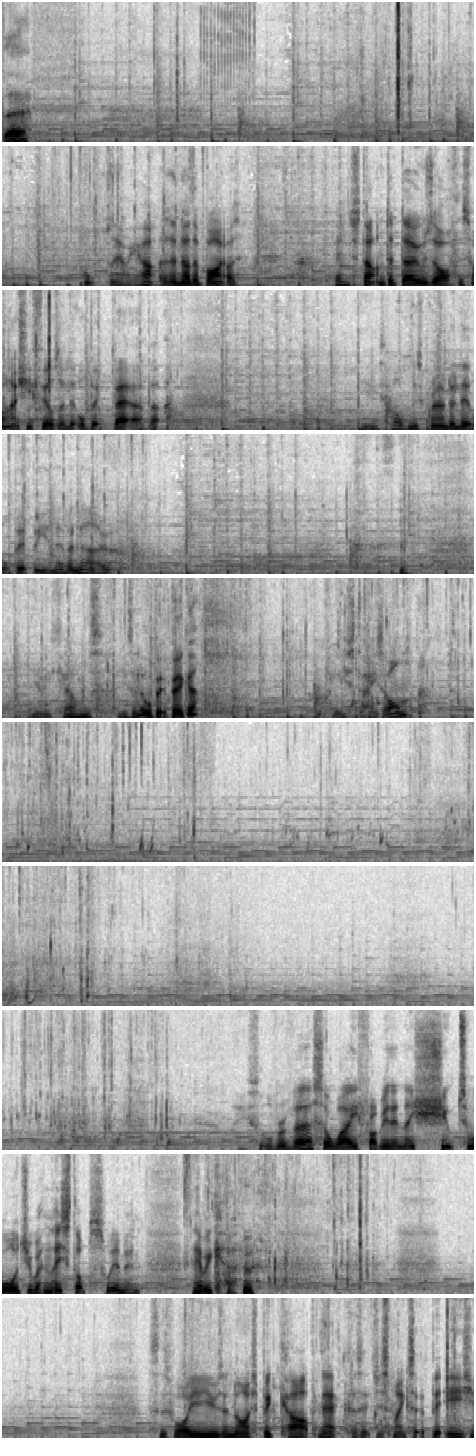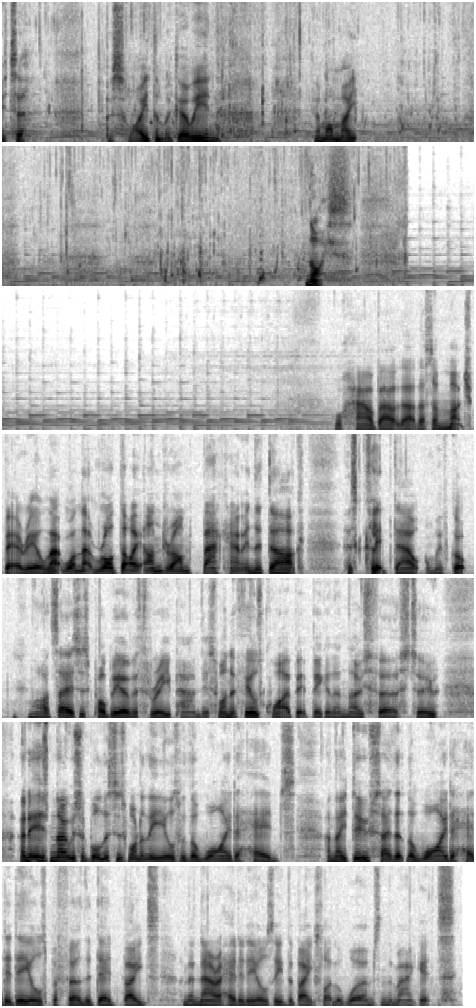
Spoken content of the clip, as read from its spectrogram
There. Oh, there we are, there's another bite. I then starting to doze off. This one actually feels a little bit better, but he's holding his ground a little bit, but you never know. Here he comes. He's a little bit bigger. Hopefully he stays on. Sort of reverse away from you, then they shoot towards you when they stop swimming. There we go. This is why you use a nice big carp net because it just makes it a bit easier to persuade them to go in. Come on, mate. Nice. Well, how about that? That's a much better eel. That one, that rod that I underarmed back out in the dark has clipped out and we've got, well, I'd say this is probably over three pound. This one, it feels quite a bit bigger than those first two. And it is noticeable, this is one of the eels with the wider heads. And they do say that the wider headed eels prefer the dead baits and the narrow headed eels eat the baits like the worms and the maggots.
